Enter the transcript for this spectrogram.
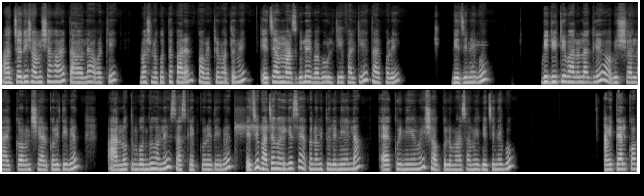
আর যদি সমস্যা হয় তাহলে আমাকে প্রশ্ন করতে পারেন কমেন্টের মাধ্যমে। এই যে আমি মাছগুলো এভাবে উল্টিয়ে পাল্টিয়ে তারপরে ভেজে নেব। ভিডিওটি ভালো লাগলে অবশ্যই লাইক কমেন্ট শেয়ার করে দিবেন। আর নতুন বন্ধু হলে সাবস্ক্রাইব করে দেবেন। এই যে ভাজা হয়ে গেছে, এখন আমি তুলে নিয়ে এলাম। একই নিয়মে সবগুলো মাছ আমি বেছে নেব। আমি তেল কম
